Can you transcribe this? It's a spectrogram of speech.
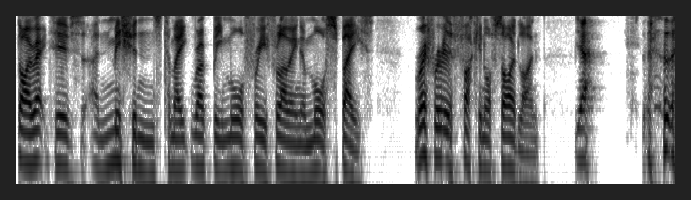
directives and missions to make rugby more free flowing and more space. Referee the fucking offside line. Yeah.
